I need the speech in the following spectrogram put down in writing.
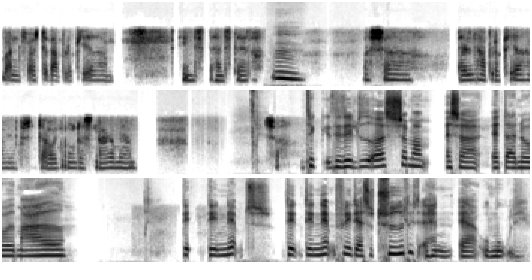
var den første, der blokerede ham. Hendes, hans datter. Mm. Og så alle har blokeret ham jo, så der er jo ikke nogen, der snakker med ham. Så Det, det, det lyder også som om, altså, at der er noget meget... Det, det er nemt. Det, det er nemt, fordi det er så tydeligt, at han er umulig.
